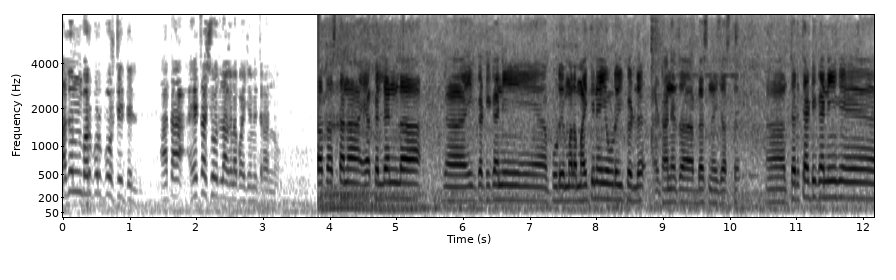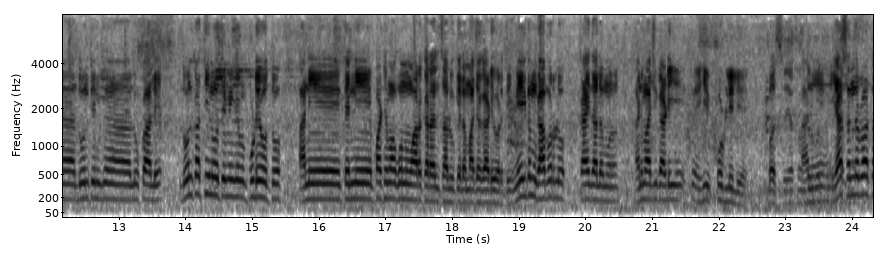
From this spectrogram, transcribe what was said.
अजून भरपूर पोस्ट येतील. आता ह्याचा शोध लागला पाहिजे मित्रांनो. जात असताना या कल्याणला एका ठिकाणी पुढे मला माहिती नाही एवढं इकडलं. ठाण्याचा अभ्यास नाही जास्त. तर त्या ठिकाणी दोन तीन लोक आले. दोन का तीन होते मी पुढे होतो आणि त्यांनी पाठीमागून वार करायला चालू केला माझ्या गाडीवरती. मी एकदम घाबरलो काय झालं म्हणून. आणि माझी गाडी ही फोडलेली आहे. बस. आणि या संदर्भात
